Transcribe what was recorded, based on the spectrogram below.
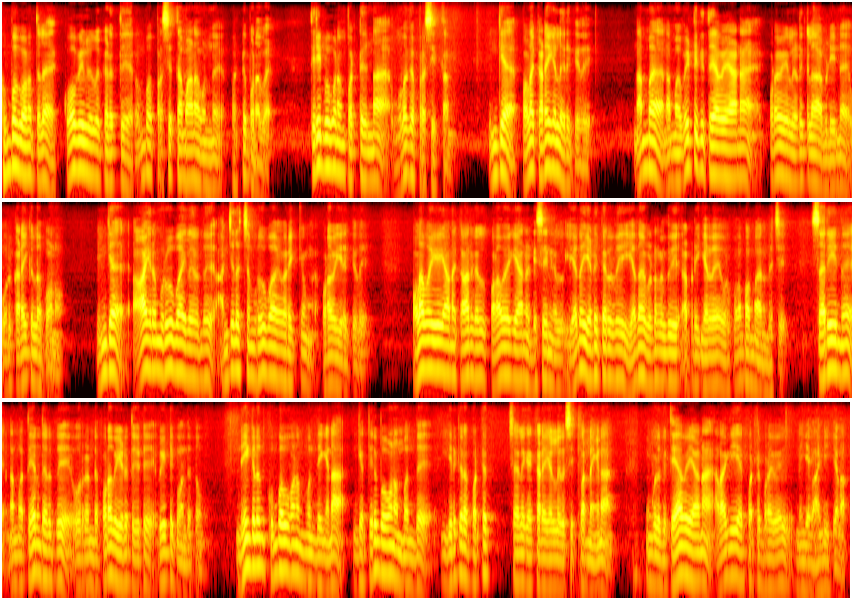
கும்பகோணத்தில் கோவில்களுக்கு அடுத்து ரொம்ப பிரசித்தமான ஒன்று பட்டு புடவை திரிபுவனம் பட்டுன்னா உலக பிரசித்தம். இங்கே பல கடைகள் இருக்குது. நம்ம நம்ம வீட்டுக்கு தேவையான புடவைகள் எடுக்கலாம் அப்படின்னு ஒரு கடைக்குள்ளே போனோம். இங்கே ஆயிரம் ரூபாயிலிருந்து அஞ்சு லட்சம் ரூபாய் வரைக்கும் புடவை இருக்குது. பல வகையான கார்கள் பல வகையான டிசைன்கள் எதை எடுக்கிறது எதை விடுறது அப்படிங்கிறதே ஒரு குழப்பமாக இருந்துச்சு. சரின்னு நம்ம தேர்ந்தெடுத்து ஒரு ரெண்டு புடவை எடுத்துக்கிட்டு வீட்டுக்கு வந்துட்டோம். நீங்களும் கும்பகோணம் வந்தீங்கன்னா இங்கே திருபுவனம் வந்து இங்கே இருக்கிற பட்டு சேலை கடைகளில் விசிட் பண்ணிங்கன்னா உங்களுக்கு தேவையான அழகிய பட்டுப் புடவைகள் நீங்கள் வாங்கிக்கலாம்.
